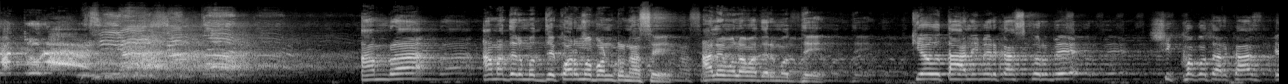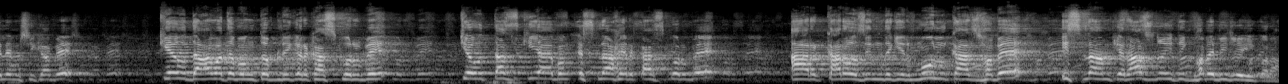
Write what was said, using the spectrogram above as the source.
শত্রুরা। আমরা আমাদের মধ্যে কর্মবন্টন আছে, আলেমুল আমাদের মধ্যে। কেউ তালিমের কাজ করবে, শিক্ষকতার কাজ, এলেম শিখাবে। কেউ দাওয়াত এবং তবলিগের কাজ করবে, কেউ তাজকিয়া এবং ইসলাহের কাজ করবে। আর কারও জিন্দগির মূল কাজ হবে ইসলামকে রাজনৈতিকভাবে বিজয়ী করা।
